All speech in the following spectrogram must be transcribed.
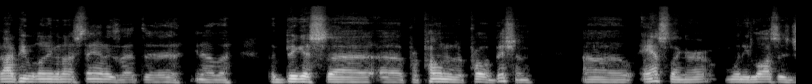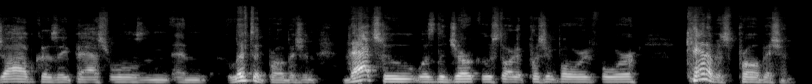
A lot of people don't even understand is that the you know the the biggest uh, uh, proponent of prohibition, uh, Anslinger, when he lost his job because they passed rules and, and lifted prohibition, that's who was the jerk who started pushing forward for cannabis prohibition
